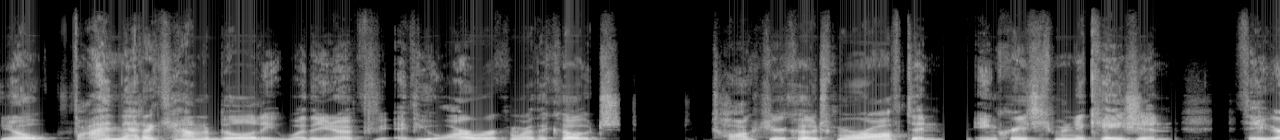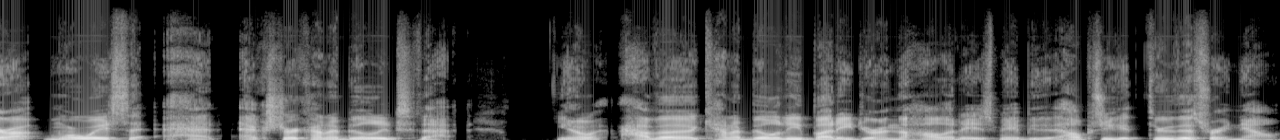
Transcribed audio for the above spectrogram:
you know find that accountability. Whether you know if if you are working with a coach, talk to your coach more often, increase communication, figure out more ways to add extra accountability to that. You know, have an accountability buddy during the holidays, maybe that helps you get through this right now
